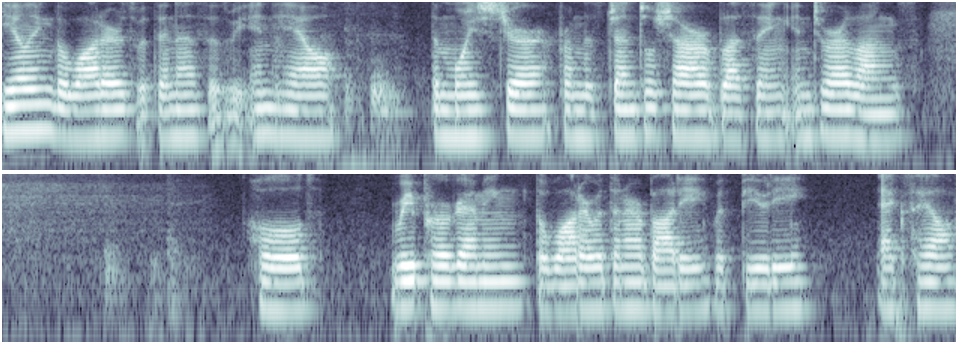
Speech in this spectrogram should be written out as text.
Healing the waters within us as we inhale the moisture from this gentle shower of blessing into our lungs. Hold, reprogramming the water within our body with beauty. Exhale.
